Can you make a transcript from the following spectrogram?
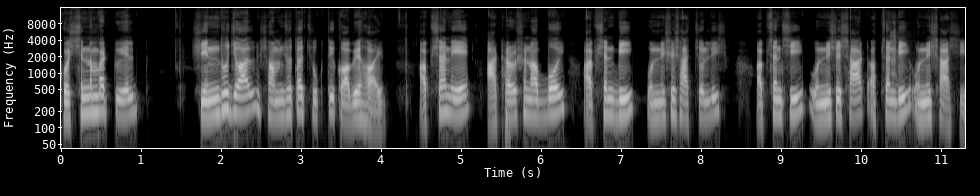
কোশ্চেন নাম্বার টুয়েলভ, সিন্ধু জল সমঝোতা চুক্তি কবে হয়? অপশান এ, আঠারোশো নব্বই, অপশান বি, উনিশশো সাতচল্লিশ, অপশান সি, উনিশশো ষাট, অপশান ডি, উনিশশো আশি।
